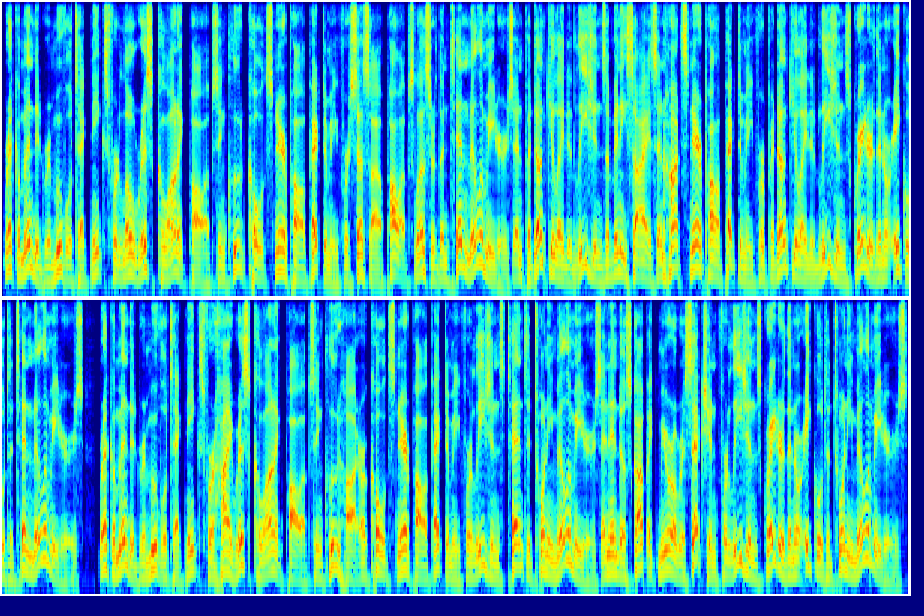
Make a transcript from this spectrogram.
Recommended removal techniques for low-risk colonic polyps include cold snare polypectomy for sessile polyps lesser than 10 millimeters and pedunculated lesions of any size and hot snare polypectomy for pedunculated lesions greater than or equal to 10 millimeters. Recommended removal techniques for high-risk colonic polyps include hot or cold snare polypectomy for lesions 10 to 20 millimeters and endoscopic mucosal resection for lesions greater than or equal to 20 millimeters.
